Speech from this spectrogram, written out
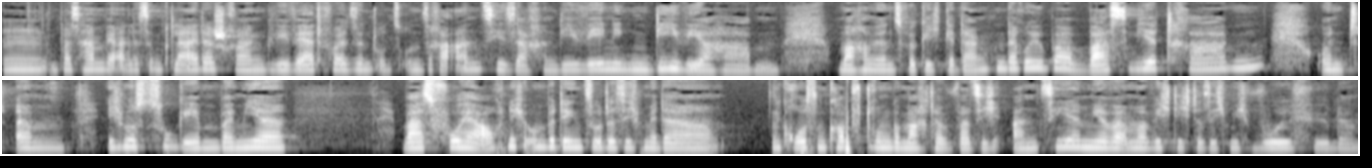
hm, was haben wir alles im Kleiderschrank? Wie wertvoll sind uns unsere Anziehsachen? Die wenigen, die wir haben. Machen wir uns wirklich Gedanken darüber, was wir tragen? Und ähm, ich muss zugeben, bei mir war es vorher auch nicht unbedingt so, dass ich mir da einen großen Kopf drum gemacht habe, was ich anziehe. Mir war immer wichtig, dass ich mich wohlfühle,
